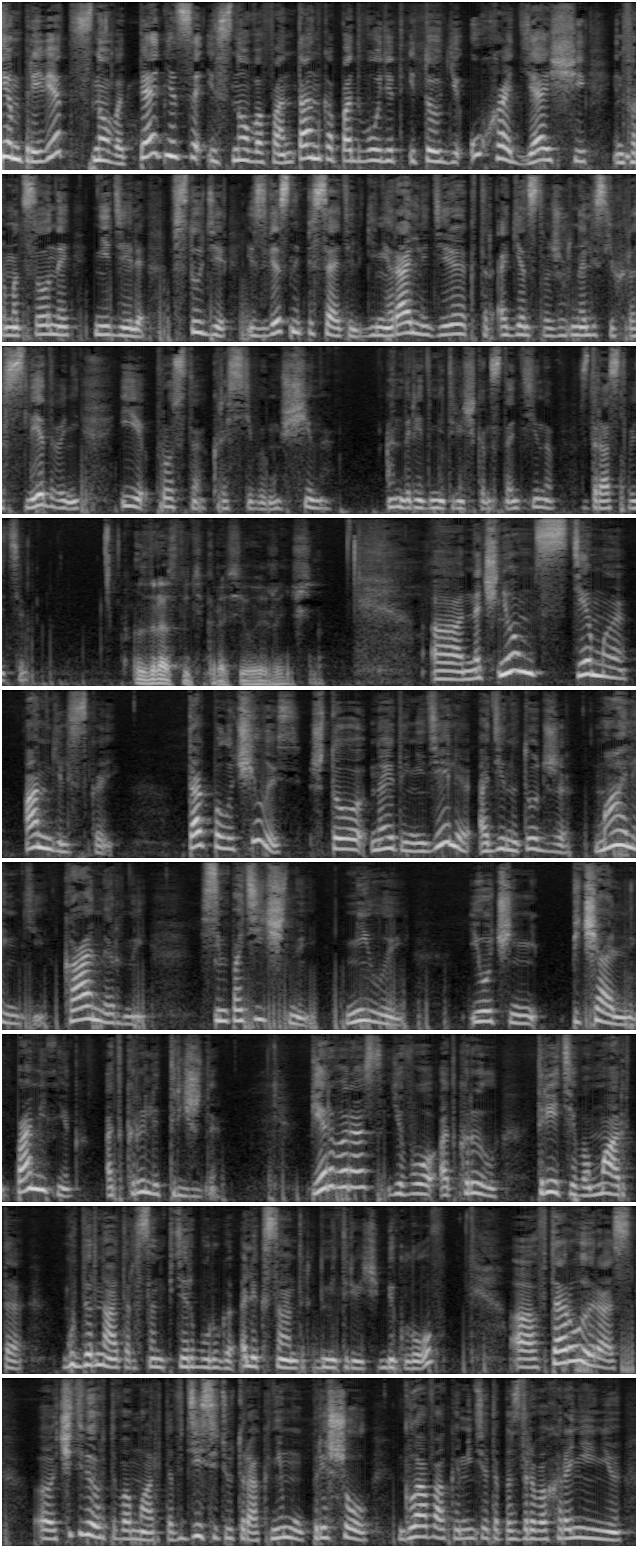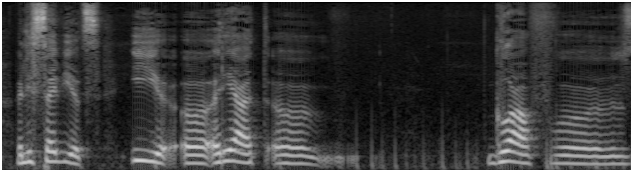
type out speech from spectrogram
Всем привет! Снова пятница и снова Фонтанка подводит итоги уходящей информационной недели. В студии известный писатель, генеральный директор агентства журналистских расследований и просто красивый мужчина Андрей Дмитриевич Константинов. Здравствуйте. Здравствуйте, красивая женщина. А, начнем с темы ангельской. Так получилось, что на этой неделе один и тот же маленький, камерный, симпатичный, милый и очень печальный памятник открыли трижды. Первый раз его открыл 3 марта губернатор Санкт-Петербурга Александр Дмитриевич Беглов. А второй раз 4 э, марта в 10 утра к нему пришел глава комитета по здравоохранению Лисовец и э, ряд э, глав э,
